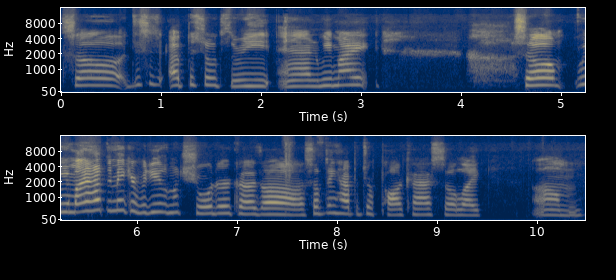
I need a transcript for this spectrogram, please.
So this is episode three, and we might. So we might have to make our videos much shorter because uh something happened to our podcast. So like, um,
